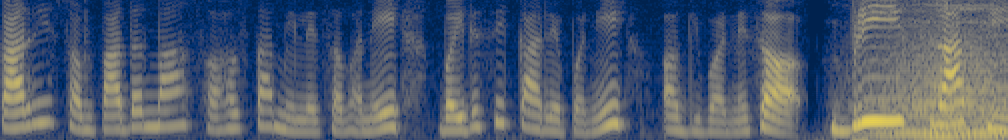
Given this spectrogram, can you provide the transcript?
कार्य सम्पादनमा सहजता मिल्नेछ भने वैदेशिक कार्य पनि अघि बढ्नेछ। वृष राशि।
